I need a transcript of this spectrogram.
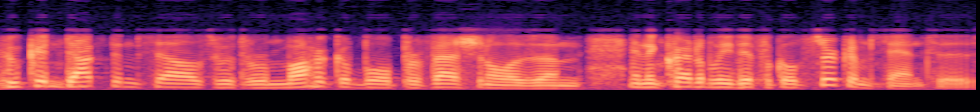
who conduct themselves with remarkable professionalism in incredibly difficult circumstances.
